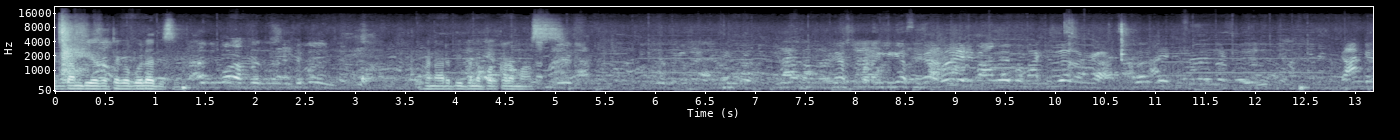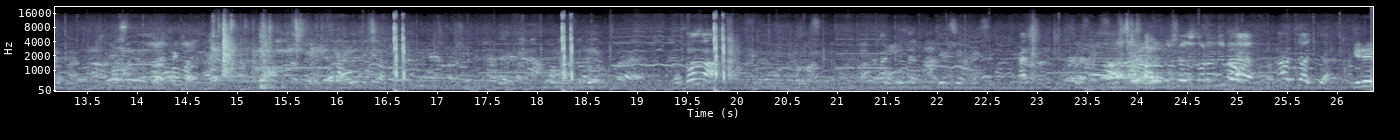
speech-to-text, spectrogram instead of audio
একদম দুই হাজার টাকা বলে দিছে। ওখানে আর বিভিন্ন প্রকার মাছ। কিরে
